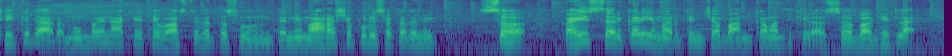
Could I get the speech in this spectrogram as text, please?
ठेकेदार मुंबई नाके येथे वास्तव्यात असून त्यांनी महाराष्ट्र पोलीस अकादमीसह काही सरकारी इमारतींच्या बांधकामात देखील सहभाग घेतला आहे.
